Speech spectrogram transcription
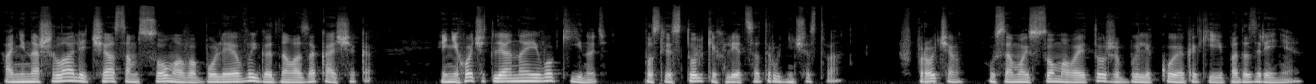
А не нашла ли часом Сомова более выгодного заказчика? И не хочет ли она его кинуть после стольких лет сотрудничества? Впрочем, у самой Сомовой тоже были кое-какие подозрения.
